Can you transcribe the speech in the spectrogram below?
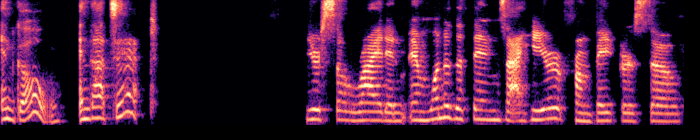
and go, and that's it. You're so right. And, and one of the things I hear from bakers, though,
